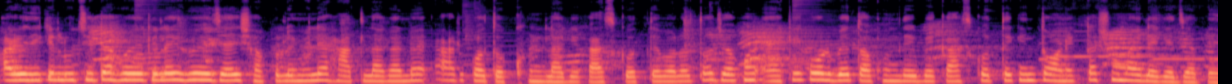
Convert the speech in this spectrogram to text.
আর এদিকে লুচিটা হয়ে গেলেই হয়ে যায়। সকলে মিলে হাত লাগানো আর কতক্ষণ লাগে কাজ করতে বলো তো? যখন একে করবে তখন দেখবে কাজ করতে কিন্তু অনেকটা সময় লেগে যাবে।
